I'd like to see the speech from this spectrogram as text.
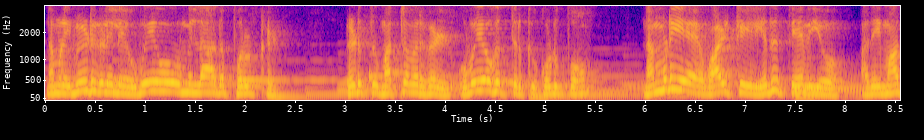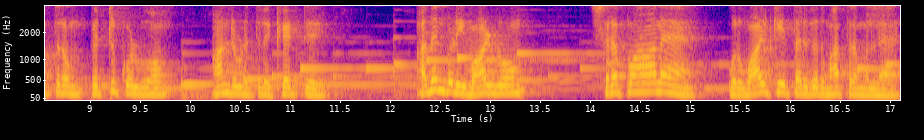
நம்முடைய வீடுகளிலே உபயோகமில்லாத பொருட்கள் எடுத்து மற்றவர்கள் உபயோகத்திற்கு கொடுப்போம். நம்முடைய வாழ்க்கையில் எது தேவையோ அதை மாத்திரம் பெற்றுக்கொள்வோம். ஆண்டவிடத்தில் கேட்டு அதன்படி வாழ்வோம். சிறப்பான ஒரு வாழ்க்கையை தருகிறது மாத்திரமல்ல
